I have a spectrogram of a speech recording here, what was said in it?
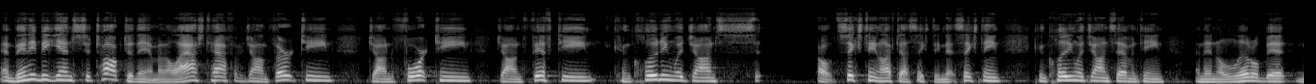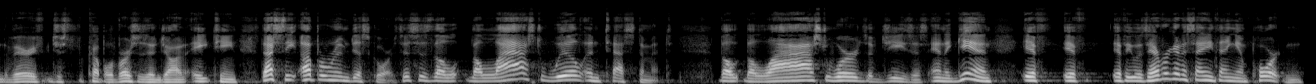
And then he begins to talk to them in the last half of John 13, John 14, John 15, concluding with John, oh, 16, I left out 16. 16, concluding with John 17, and then a little bit in the very, just a couple of verses in John 18. That's the upper room discourse. This is the, the last will and testament the, the last words of Jesus. And again, if, if, if he was ever going to say anything important,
